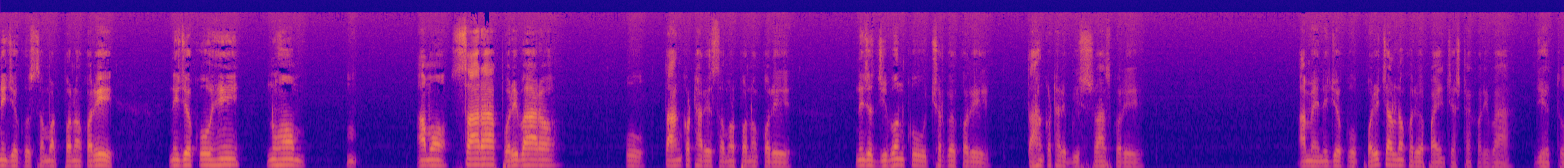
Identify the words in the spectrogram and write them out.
ନିଜକୁ ସମର୍ପଣ କରି ନିଜକୁ ହିଁ ନୁହଁ ଆମ ସାରା ପରିବାରକୁ ତାଙ୍କଠାରେ ସମର୍ପଣ କରି ନିଜ ଜୀବନକୁ ଉତ୍ସର୍ଗ କରି ତାହାଙ୍କଠାରେ ବିଶ୍ୱାସ କରି ଆମେ ନିଜକୁ ପରିଚାଳନା କରିବା ପାଇଁ ଚେଷ୍ଟା କରିବା। ଯେହେତୁ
